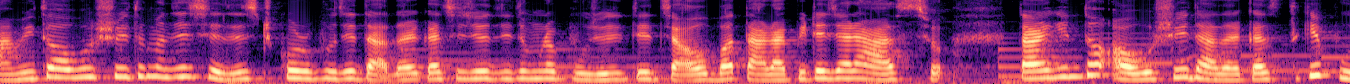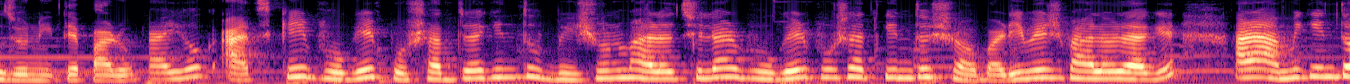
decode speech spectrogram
আমি তো অবশ্যই তোমাদের সাজেস্ট করব যে, দাদার কাছে যদি তোমরা পুজো দিতে চাও বা তারাপীঠে যারা আসছো, তারা কিন্তু অবশ্যই দাদার কাছ থেকে পুজো নিতে পারো। যাই হোক, আজকের ভোগের প্রসাদটা কিন্তু ভীষণ ভালো ছিল, আর ভোগের প্রসাদ কিন্তু সবারই বেশ ভালো লাগে। আর আমি কিন্তু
